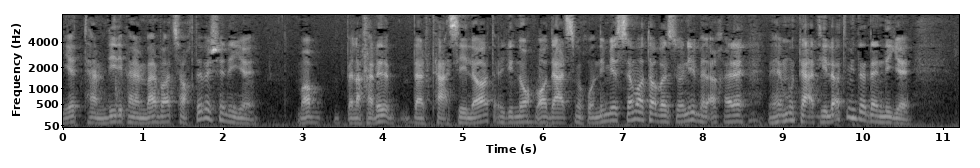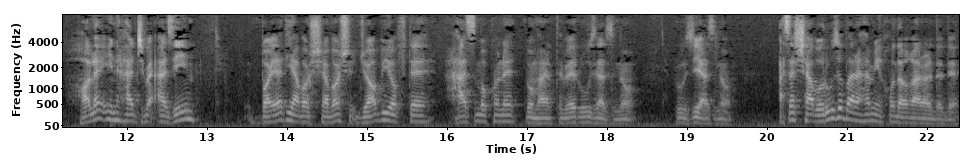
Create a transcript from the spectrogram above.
یه تمدیدی پیامبر باید ساخته بشه دیگه. ما بالاخره در تحصیلات اگه نه ماه درس میخوندیم یه سه ماه تابستونی بالاخره بهمون تعطیلات می‌دادن دیگه. حالا این حجم عظیم باید یواش یواش جا بیفته حزم بکنه دو مرتبه روز از نو روزی از نو اصلا شب و روز برای همین خدا قرار داده.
